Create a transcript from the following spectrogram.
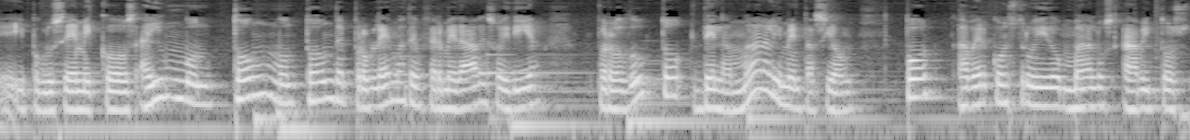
eh, hipoglucémicos. Hay un montón, montón de problemas, de enfermedades hoy día, producto de la mala alimentación por haber construido malos hábitos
